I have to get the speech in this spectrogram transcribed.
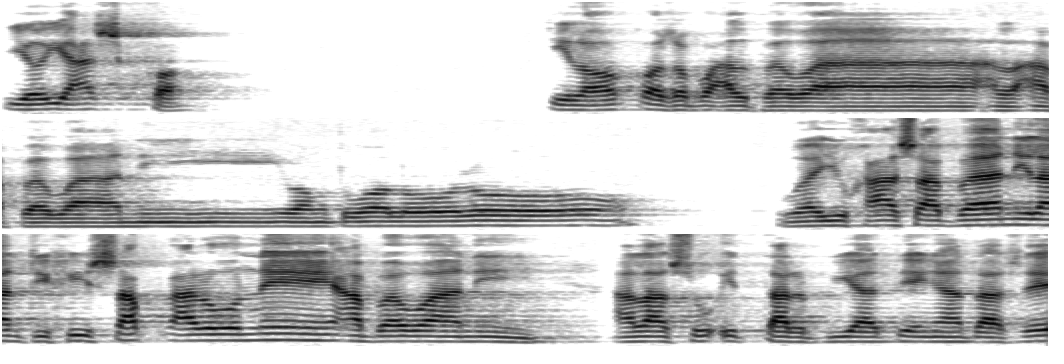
ya yaska cilaka sapa albawa al abawani wong tua loro. Wa yuhasabani lan dihisab karone abawani ala suit tarbiyati ing atase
